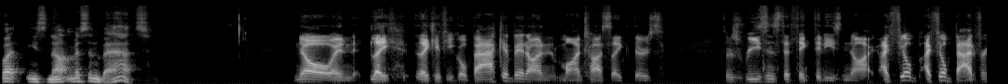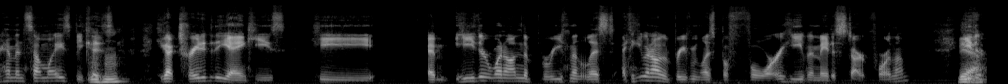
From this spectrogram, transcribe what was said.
but he's not missing bats. No, and like like if you go back a bit on Montas, like there's there's reasons to think that he's not. I feel I feel bad for him in some ways because mm-hmm. he got traded to the Yankees. He um, he either went on the bereavement list. I think he went on the bereavement list before he even made a start for them. Yeah, either,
